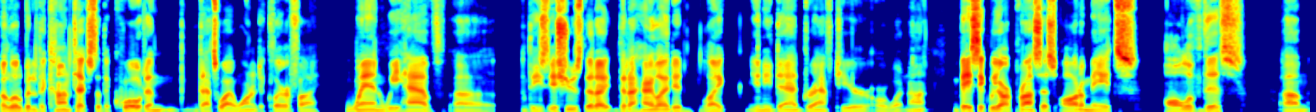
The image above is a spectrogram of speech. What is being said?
a little bit of the context of the quote, and that's why I wanted to clarify, when we have uh, these issues that I that I highlighted, like you need to add draft here or whatnot, basically our process automates all of this um,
